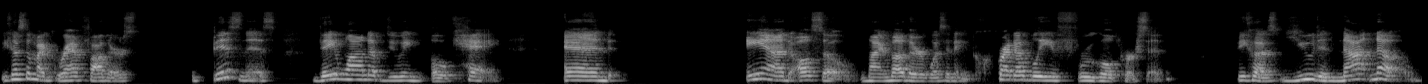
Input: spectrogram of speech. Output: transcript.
because of my grandfather's business they wound up doing okay and and also my mother was an incredibly frugal person because you did not know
